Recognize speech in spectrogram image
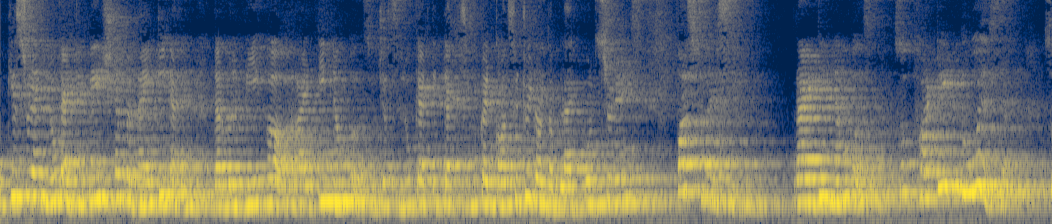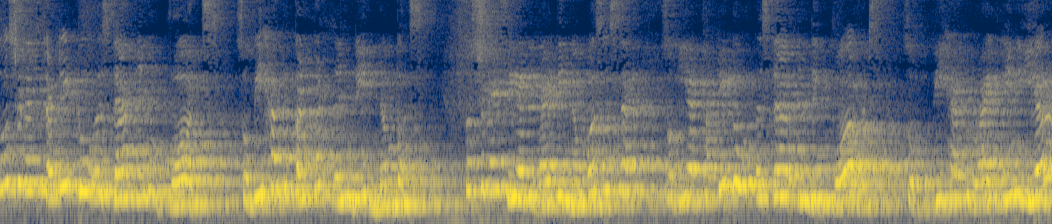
Okay students look at the page number 99. There will be a write the numbers. You just look at the textbook and concentrate on the blackboard students. First we'll see write the numbers. So 32 is there. So students 32 is there in words. So we have to convert in the numbers. Words. So we have to write in here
